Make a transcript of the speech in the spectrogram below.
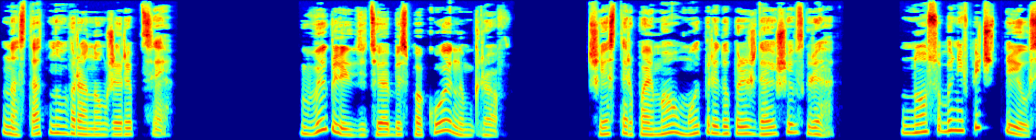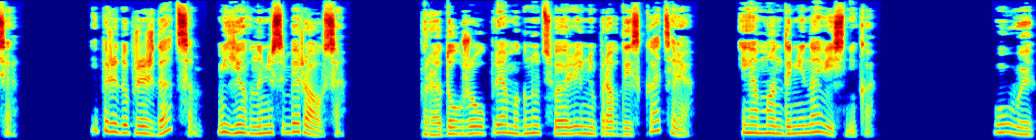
на статном вороном жеребце. «Выглядите обеспокоенным, граф», Честер поймал мой предупреждающий взгляд, но особо не впечатлился. И предупреждаться явно не собирался. Продолжил упрямо гнуть свою линию правдоискателя, и Аманда-ненавистника. Увы,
